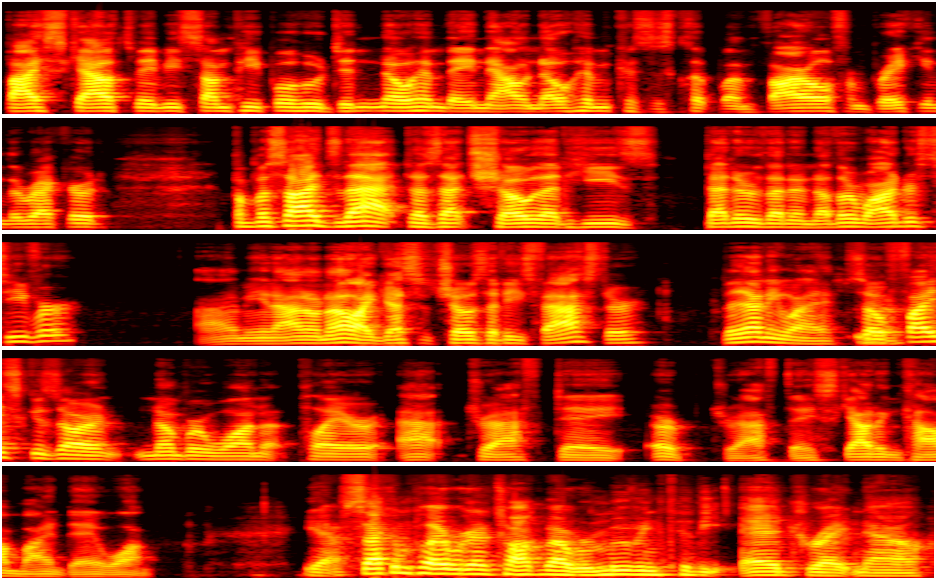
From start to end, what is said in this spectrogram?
by scouts. Maybe some people who didn't know him, they now know him because his clip went viral from breaking the record. But besides that, does that show that he's better than another wide receiver? I mean, I don't know. I guess it shows that he's faster. But anyway, so yeah. Fiske is our number one player at draft day or draft day, scouting combine day one. Yeah, second player we're going to talk about. We're moving to the edge right now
